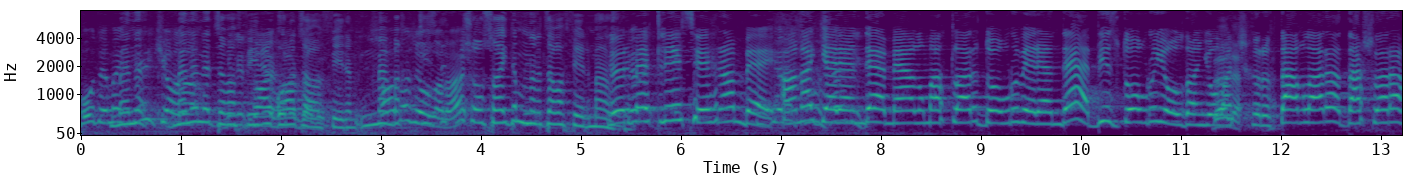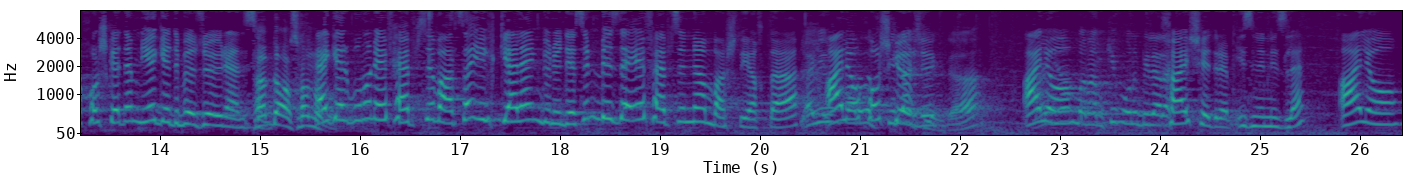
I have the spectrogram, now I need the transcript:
Bu demək Mənə, deyil ki, ana mənə nə cavab bilir verir, Tahir ona hardadır. cavab verirəm. Mən bax Sadəcə olaraq gizlətmiş olsaydım bunlara cavab verməzdim. Hörmətli Sehran bəy, Biz ana yarışmışıq. gələndə, məlumatları doğru verəndə biz doğru yoldan yola Bəli. çıxırıq. Dağlara, daşlara xoş gedəm niyə gedib özü öyrənsin? Həm də asan olur. Əgər bunun ev həbsi varsa ilk gələn günü desin, biz də ev həbsindən başlayaq da. Yəqin Alo, bu arada xoş gördük. fikirləşmirik də. Alo. Mən inanmıram ki, bunu bilərək. Xahiş edirəm izninizlə. Alo.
